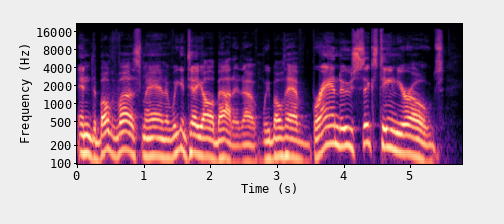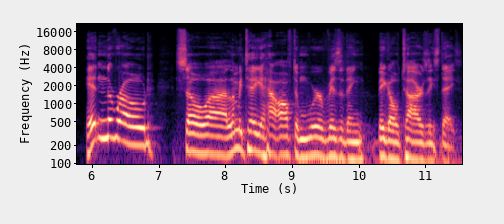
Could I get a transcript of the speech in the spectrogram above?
and the both of us, man, we can tell you all about it. Uh, we both have brand new 16 year olds hitting the road. So uh, let me tell you how often we're visiting Big O Tires these days.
